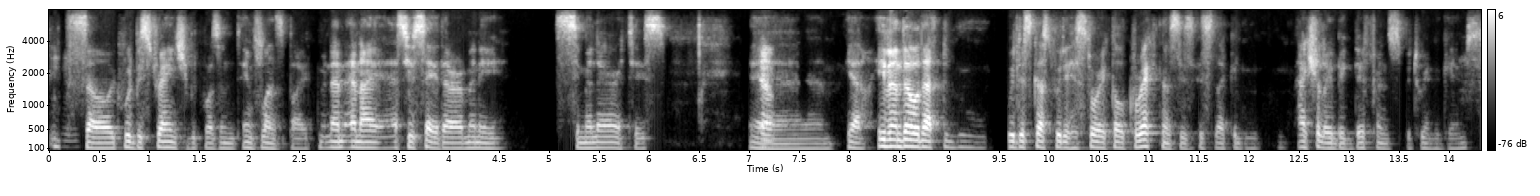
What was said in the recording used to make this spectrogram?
Mm-hmm. So it would be strange if it wasn't influenced by it. And, and I, as you say, there are many similarities. Yeah. Um, yeah. Even though that we discussed with the historical correctness is, is like a, actually a big difference between the games.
